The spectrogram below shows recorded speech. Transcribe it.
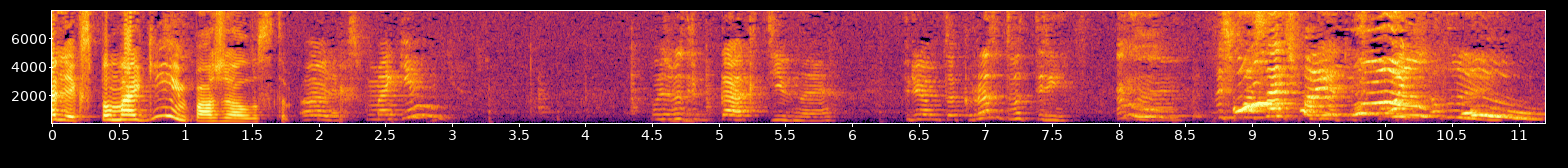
Алекс, помоги им, пожалуйста. Алекс, помоги мне. Ой, смотри, какая активная. Прям так, раз, два, три. Ты спасать клеточку. Ой,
